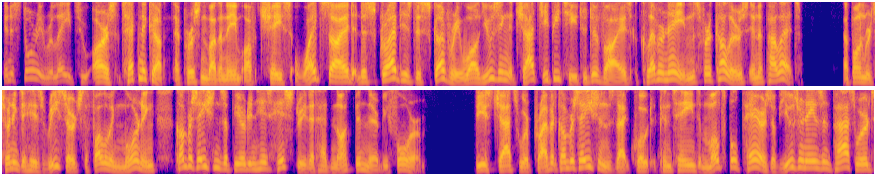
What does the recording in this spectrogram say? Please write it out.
In a story relayed to Ars Technica, a person by the name of Chase Whiteside described his discovery while using ChatGPT to devise clever names for colors in a palette. Upon returning to his research the following morning, conversations appeared in his history that had not been there before. These chats were private conversations that, quote, contained multiple pairs of usernames and passwords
